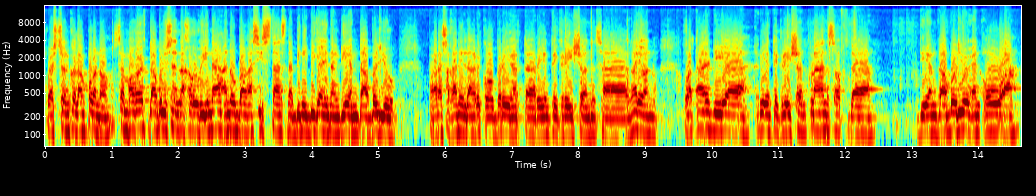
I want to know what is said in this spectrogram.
question ko lang po, no? Sa mga OFWs na nakauwi na, ano bang assistance na binibigay ng DMW para sa kanilang recovery at ah, reintegration sa ngayon? What are the ah, reintegration plans of the DMW and OWA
